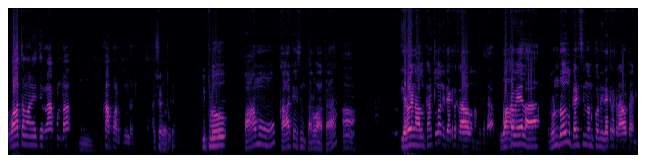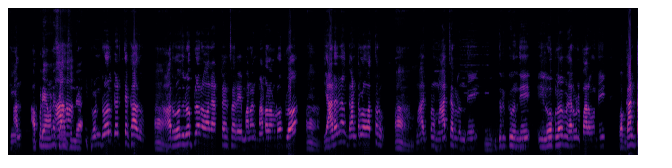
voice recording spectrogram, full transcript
వాతం అనేది రాకుండా. కాపాడుతుంది అది ఆ చెట్టు. ఇప్పుడు పాము కాటేసిన తర్వాత ఇరవై నాలుగు గంటల్లో నీ దగ్గరకు రావాలన్నది కదా. ఒకవేళ రెండు రోజులు గడిచింది అనుకో నీ దగ్గరకు రావడానికి అప్పుడు ఏమైనా ఛాన్స్. ఉందా? రెండు రోజులు గడితే కాదు. ఆ, రోజు లోపల రావాలి ఎట్టయినా సరే మన మండలం లోపల ఏడైనా గంటలో వస్తారు మా ఇప్పుడు మాచర్లు ఉంది దుర్గి ఉంది ఈ లోపల ఎర్రగొండ పాలెం ఉంది. ఒక గంట.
